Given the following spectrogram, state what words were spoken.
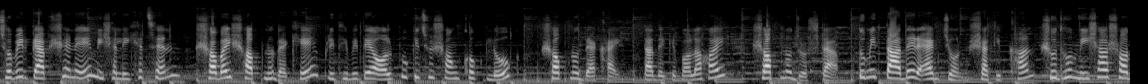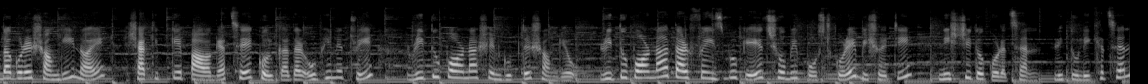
ছবির ক্যাপশনে মিশা লিখেছেন, সবাই স্বপ্ন দেখে, পৃথিবীতে অল্প কিছু সংখ্যক লোক স্বপ্ন দেখায়। তাদেরকে বলা হয় স্বপ্নদ্রষ্টা তুমি তাদের একজন সাকিব খান। শুধু মিশা সদাগরের সঙ্গেই নয় সাকিবকে পাওয়া গেছে কলকাতার অভিনেত্রী ঋতুপর্ণা সেনগুপ্তের সঙ্গেও। ঋতুপর্ণা তার ফেসবুকে ছবি পোস্ট করে বিষয়টি নিশ্চিত করেছেন। ঋতু লিখেছেন,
